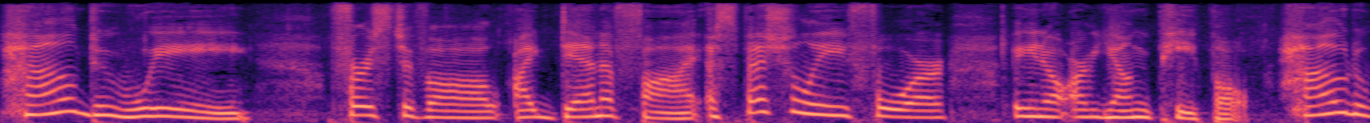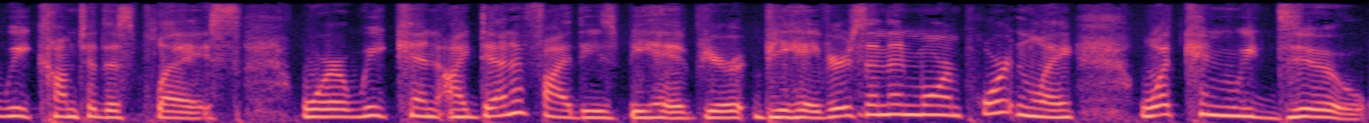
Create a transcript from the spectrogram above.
How do we first of all identify especially for you know our young people how do we come to this place where we can identify these behavior behaviors? And then more importantly what can we do?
